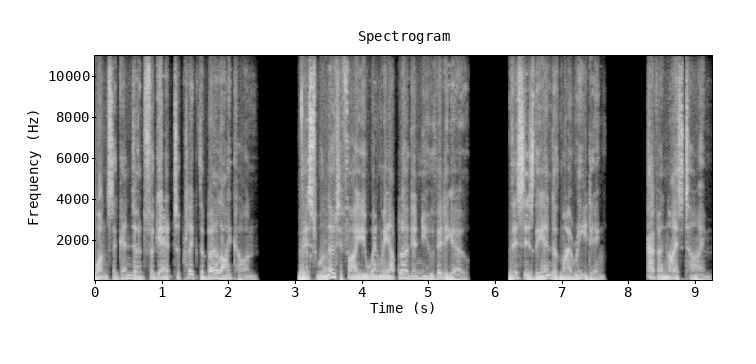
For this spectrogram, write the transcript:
Once again don't forget to click the bell icon. This will notify you when we upload a new video. This is the end of my reading. Have a nice time.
